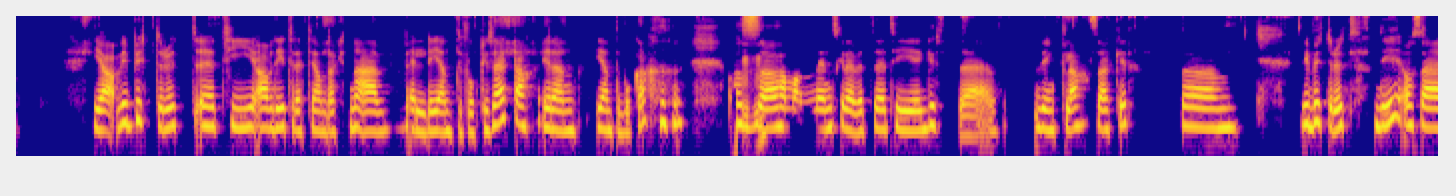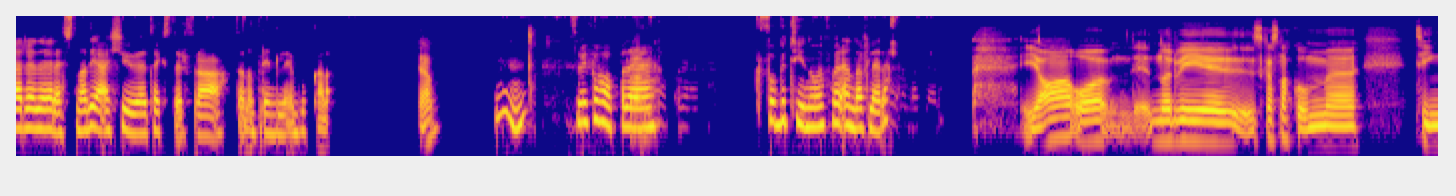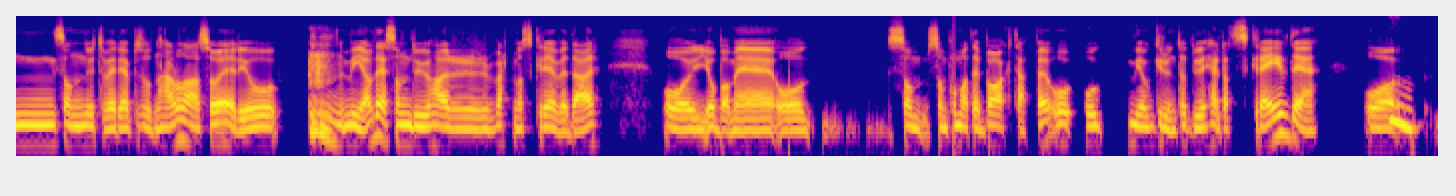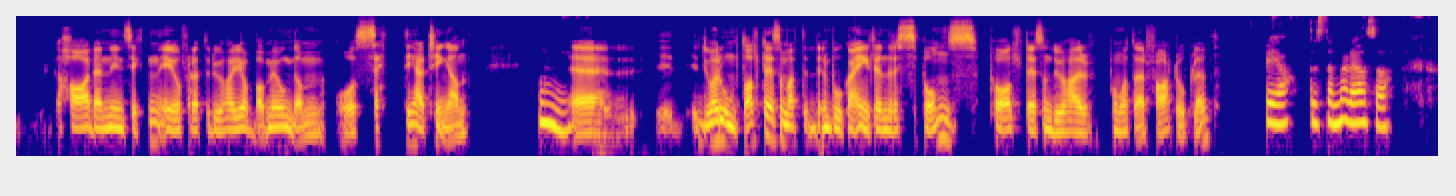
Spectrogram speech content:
ja, vi bytter ut eh, ti av de 30 andaktene er veldig jentefokusert da, i den jenteboka. og så Mhm. har mannen min skrevet eh, ti guttevinkla saker. Så mm, vi bytter ut de, og så er resten av de er 20 tekster fra den opprinnelige boka, da. Ja. Mm. Så vi får håpe det får bety noe for enda flere. Ja, og når vi skal snakke om eh, ting sånn utover i episoden her, da, så er det jo mye av det som du har vært med og skrevet der, og jobba med, og som, som på en måte er bakteppet, og, og mye av grunnen til at du i hele tatt skrev det, og Mm. har den innsikten, er jo for at du har jobba med ungdom og sett de her tingene. Mm. Eh, du har omtalt det som at denne boka er egentlig en respons på alt det som du har på en måte erfart og opplevd. Ja, det stemmer det, altså.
